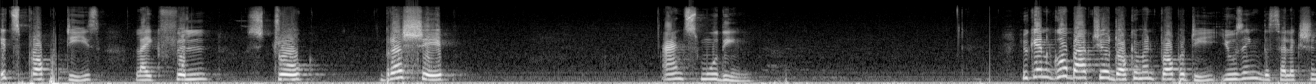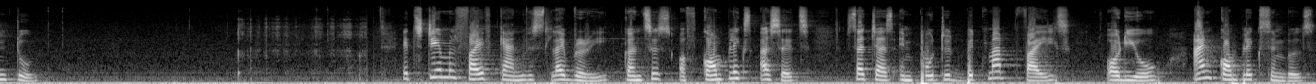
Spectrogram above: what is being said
its properties like fill, stroke, brush shape and smoothing. You can go back to your document property using the selection tool. HTML5 canvas library consists of complex assets such as imported bitmap files, audio and complex symbols.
